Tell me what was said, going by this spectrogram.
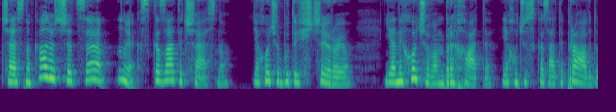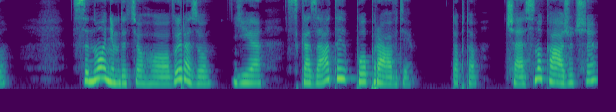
Чесно кажучи, це, ну як, сказати чесно. Я хочу бути щирою. Я не хочу вам брехати, я хочу сказати правду. Синонім до цього виразу є сказати по правді. Тобто, чесно кажучи,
